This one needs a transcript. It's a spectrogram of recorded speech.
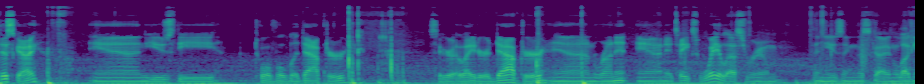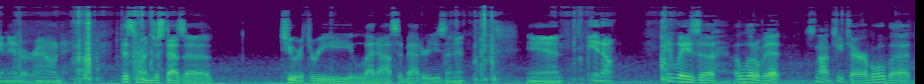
this guy and use the 12 volt adapter cigarette lighter adapter and run it and it takes way less room than using this guy and lugging it around this one just has a two or three lead acid batteries in it and you know it weighs a, a little bit it's not too terrible but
